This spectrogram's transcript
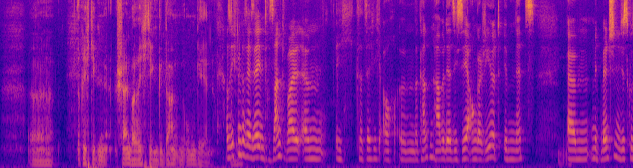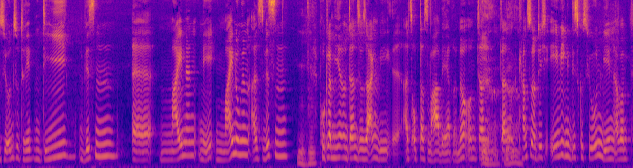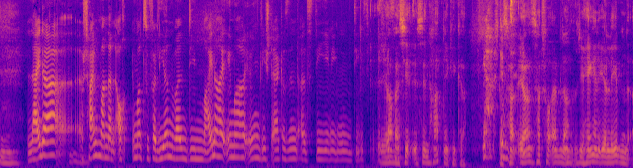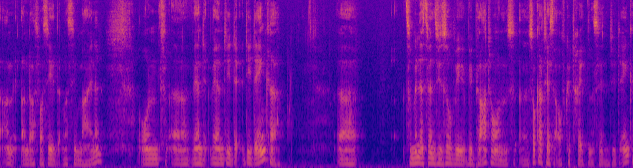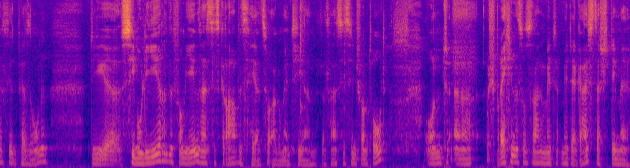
äh, richtigen, scheinbar richtigen Gedanken umgehen. Also ich finde das ja sehr interessant, weil ähm, ich tatsächlich auch einen Bekannten habe, der sich sehr engagiert im Netz ähm, mit Menschen in Diskussion zu treten, die Wissen äh, meinen, nee, Meinungen als Wissen mhm. proklamieren und dann so sagen, wie, äh, als ob das wahr wäre. Ne? Und dann, ja, dann ja, kannst du natürlich ewig in Diskussionen gehen, aber mhm. leider äh, scheint man dann auch immer zu verlieren, weil die Meiner immer irgendwie stärker sind als diejenigen, die es Ja, wissen. weil sie sind hartnäckiger. Ja, stimmt. Das hat, ja, das hat vor allem, sie hängen ihr Leben an, an das, was sie, was sie meinen. Und äh, während, während die, die Denker, äh, zumindest wenn sie so wie, wie Plato und äh, Sokrates aufgetreten sind, die Denker sind Personen, die äh, simulieren, vom Jenseits des Grabes her zu argumentieren. Das heißt, sie sind schon tot und äh, sprechen sozusagen mit, mit der Geisterstimme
